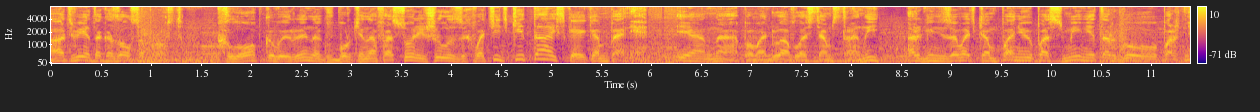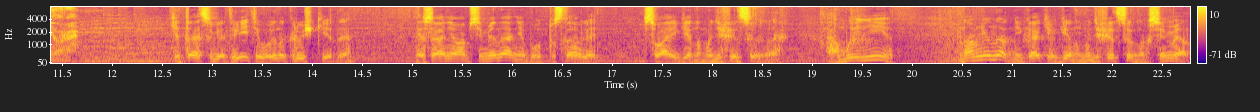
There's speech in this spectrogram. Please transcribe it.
Ответ оказался прост. Хлопковый рынок в Буркина-Фасо решила захватить китайская компания. И она помогла властям страны организовать кампанию по смене торгового партнера. Китайцы говорят, видите, вы на крючке, да? Если они вам семена не будут поставлять, свои геномодифицированные, а мы нет. Нам не надо никаких геномодифицированных семян.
